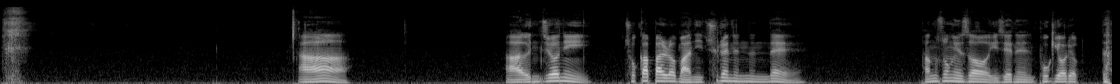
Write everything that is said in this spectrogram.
아, 아 은지원이 조카빨로 많이 출연했는데 방송에서 이제는 보기 어렵다.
